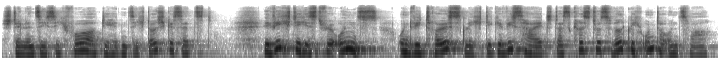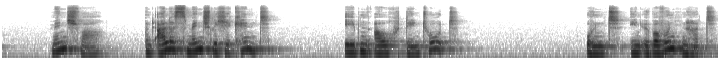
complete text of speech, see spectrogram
Stellen Sie sich vor, die hätten sich durchgesetzt. Wie wichtig ist für uns und wie tröstlich die Gewissheit, dass Christus wirklich unter uns war, Mensch war und alles Menschliche kennt eben auch den Tod und ihn überwunden hat.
